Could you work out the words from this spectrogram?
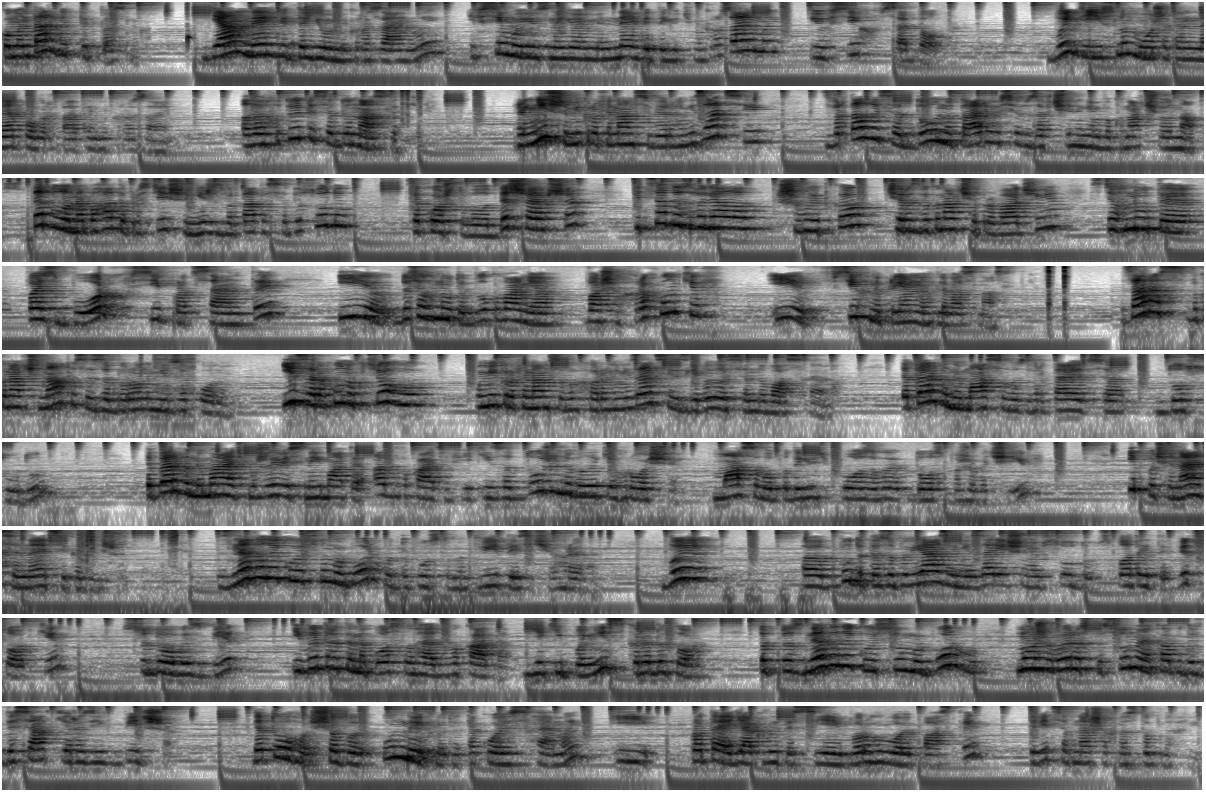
Коментар від підписника. Я не віддаю мікрозайми, і всі мої знайомі не віддають мікрозайми, і у всіх все добре. Ви дійсно можете не повертати мікрозайм. Але готуйтеся до наслідків. Раніше мікрофінансові організації зверталися до нотаріусів за вчиненням виконавчого напису. Це було набагато простіше, ніж звертатися до суду. Це коштувало дешевше, і це дозволяло швидко через виконавче провадження стягнути весь борг, всі проценти і досягнути блокування ваших рахунків і всіх неприємних для вас наслідків. Зараз виконавчі написи заборонені законом. І за рахунок цього у мікрофінансових організацій з'явилася нова схема. Тепер вони масово звертаються до суду. Тепер вони мають можливість наймати адвокатів, які за дуже невеликі гроші масово подають позови до споживачів, і починається найцікавіше. З невеликої суми боргу, допустимо, 2000 гривень, ви е, будете зобов'язані за рішенням суду сплатити відсотки, судовий збір і витрати на послуги адвоката, які поніс кредитор. Тобто з невеликої суми боргу може вирости сума, яка буде в десятки разів більше. Для того, щоб уникнути такої схеми і про те, як вийти з цієї боргової пастки, дивіться в наших наступних відео.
